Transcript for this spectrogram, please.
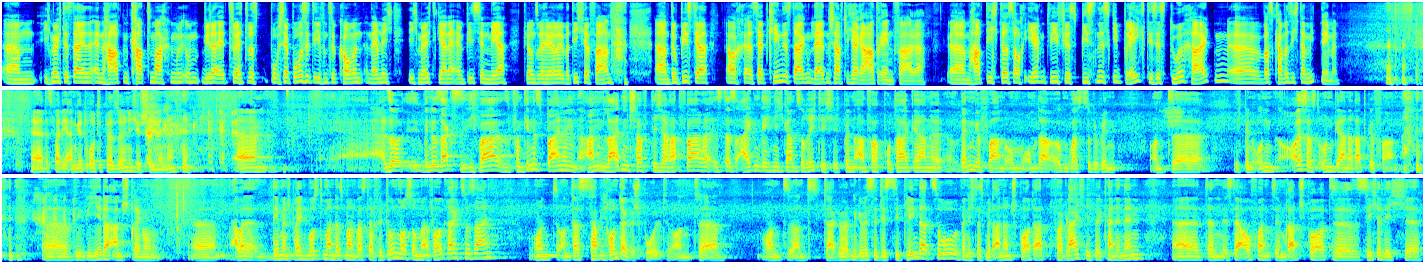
Ähm, ich möchte jetzt da einen, einen, harten Cut machen, um wieder zu etwas sehr Positiven zu kommen, nämlich ich möchte gerne ein bisschen mehr für unsere Hörer über dich erfahren. Ähm, du bist ja auch äh, seit Kindestagen leidenschaftlicher Radrennfahrer. Ähm, hat dich das auch irgendwie fürs Business geprägt, dieses Durchhalten? Äh, was kann man sich da mitnehmen? Ja, das war die angedrohte persönliche Schiene. Ne? ähm, also, wenn du sagst, ich war von Kindesbeinen an leidenschaftlicher Radfahrer, ist das eigentlich nicht ganz so richtig. Ich bin einfach brutal gerne Rennen gefahren, um, um da irgendwas zu gewinnen. Und äh, ich bin un, äußerst ungern Rad gefahren. äh, wie, wie jede Anstrengung. Äh, aber dementsprechend wusste man, dass man was dafür tun muss, um erfolgreich zu sein. Und, und das habe ich runtergespult. Und, äh, und, und da gehört eine gewisse Disziplin dazu. Wenn ich das mit anderen Sportarten vergleiche, ich will keine nennen, äh, dann ist der Aufwand im Radsport äh, sicherlich äh,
